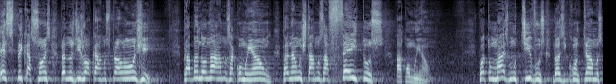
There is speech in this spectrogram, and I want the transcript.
explicações para nos deslocarmos para longe, para abandonarmos a comunhão, para não estarmos afeitos à comunhão. Quanto mais motivos nós encontramos,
